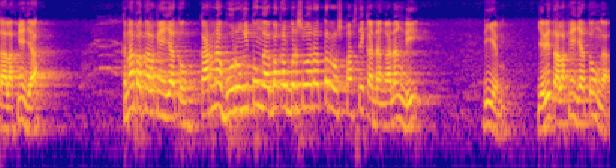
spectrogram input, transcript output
Talaknya jatuh. Kenapa talaknya jatuh? Karena burung itu nggak bakal bersuara terus, pasti kadang-kadang di diem. Jadi talaknya jatuh nggak?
